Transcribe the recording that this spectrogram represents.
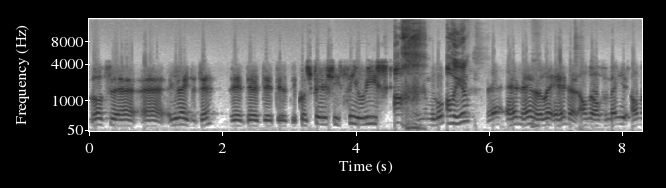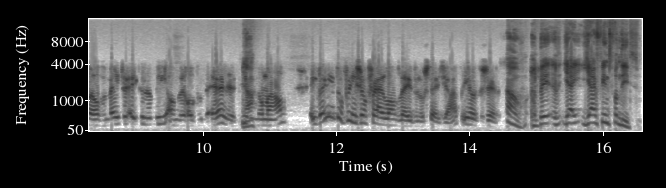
Want je weet het, hè? De, de, de, de, de conspiracy theories. Ach, alweer? En, de anderhalve, me anderhalve meter economie, anderhalve, hè, Ja. normaal. Ik weet niet of we in zo'n vrij land leven nog steeds, Jaap, eerlijk gezegd. Oh, je- jij, jij vindt van niet?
